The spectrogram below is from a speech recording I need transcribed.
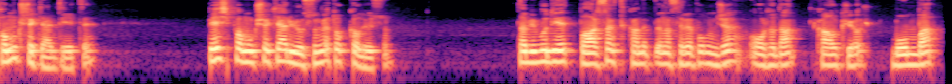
pamuk şeker diyeti. 5 pamuk şeker yiyorsun ve tok kalıyorsun. Tabi bu diyet bağırsak tıkanıklığına sebep olunca ortadan kalkıyor. Bomba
